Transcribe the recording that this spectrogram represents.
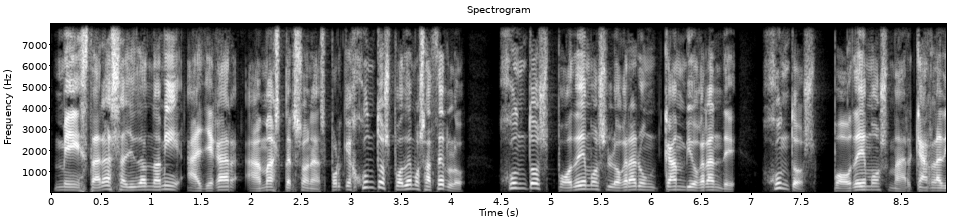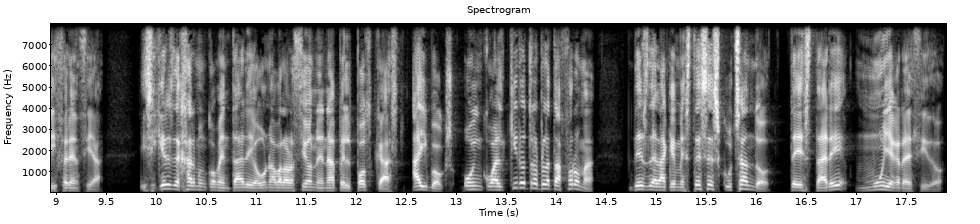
me estarás ayudando a mí a llegar a más personas, porque juntos podemos hacerlo. Juntos podemos lograr un cambio grande. Juntos podemos marcar la diferencia. Y si quieres dejarme un comentario o una valoración en Apple Podcast, iBox o en cualquier otra plataforma desde la que me estés escuchando, te estaré muy agradecido.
